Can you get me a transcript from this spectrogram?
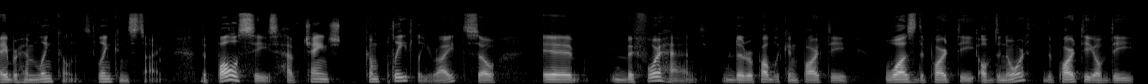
Abraham Lincoln's Lincoln's time. The policies have changed completely, right? So uh, beforehand, the Republican Party was the party of the North, the party of the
